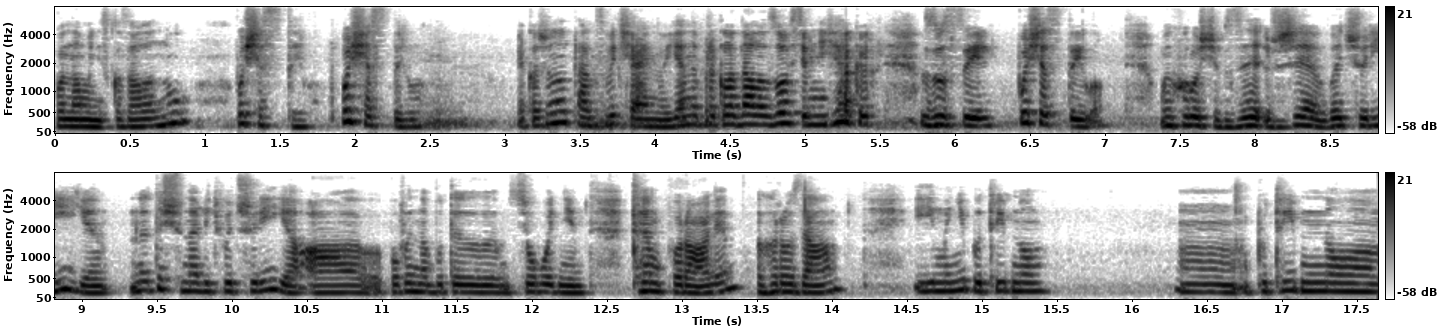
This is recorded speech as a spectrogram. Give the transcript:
вона мені сказала: ну, пощастило, пощастило. Я кажу, ну так, звичайно, я не прикладала зовсім ніяких зусиль. Пощастило. Мої хороші, вже, вечоріє, не те, що навіть вечоріє, а повинна бути сьогодні темпоралі, гроза. І мені потрібно, потрібно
